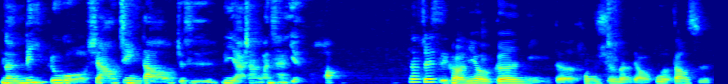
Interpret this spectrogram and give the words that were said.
能力，如果想要进到就是 VR 相关产业的话，那 Jessica，你有跟你的同学们聊过，当时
